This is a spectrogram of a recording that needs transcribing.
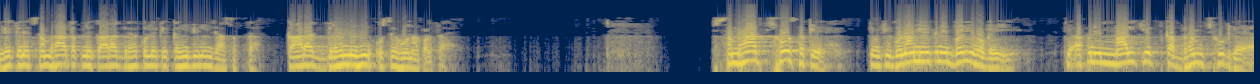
लेकिन एक सम्राट अपने कारागृह को लेकर कहीं भी नहीं जा सकता। कारागृह में ही उसे होना पड़ता है। सम्राट छोड़ सके, क्योंकि गुलामी इतनी बड़ी हो गई कि अपनी मालकियत का भ्रम छूट गया।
